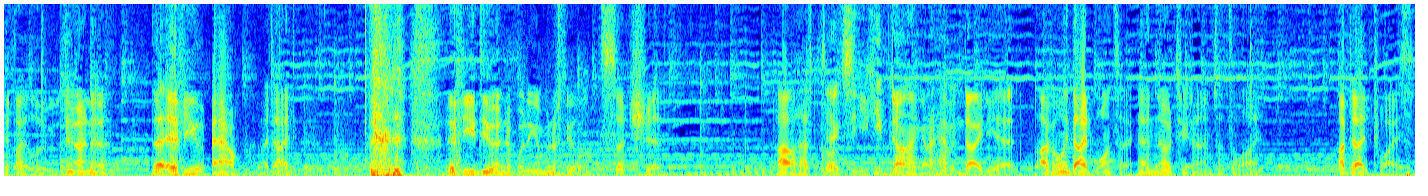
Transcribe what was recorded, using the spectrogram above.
If I lose. Yeah, I know. That if you ow, I died. if you do end up winning, I'm gonna feel such shit. I'll have to. Yeah, see, you keep dying and I haven't died yet. I've only died once. I, uh, no, two times. That's a lie. I've died twice.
